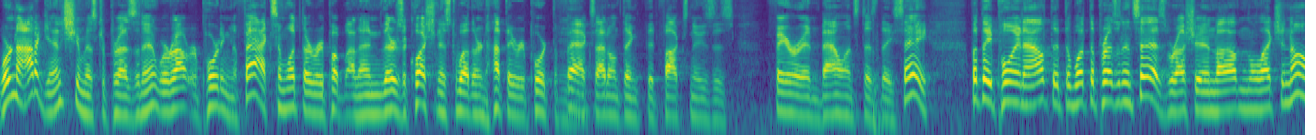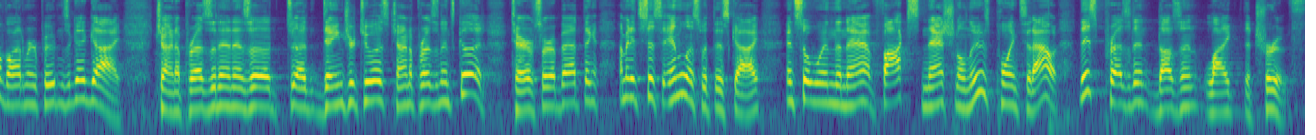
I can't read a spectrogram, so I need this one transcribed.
we're not against you, Mr. President. We're out reporting the facts and what they're reporting. And there's a question as to whether or not they report the mm. facts. I don't think that Fox News is fair and balanced as they say. But they point out that the, what the president says Russia involved in the election, no, Vladimir Putin's a good guy. China president is a, a danger to us, China president's good. Tariffs are a bad thing. I mean, it's just endless with this guy. And so when the Na- Fox National News points it out, this president doesn't like the truth.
